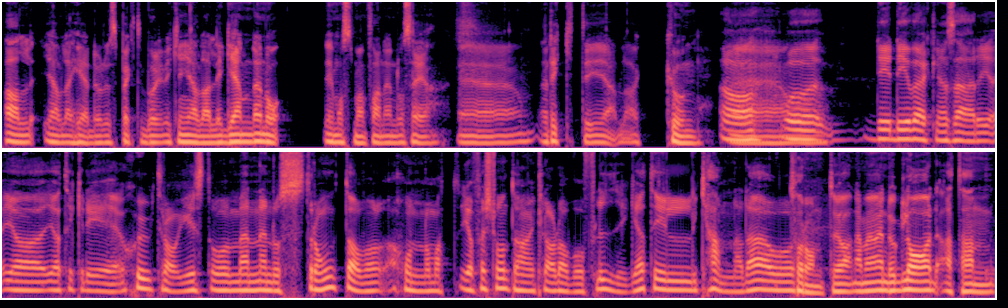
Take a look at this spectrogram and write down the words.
All jävla heder och respekt till Börje. Vilken jävla legend ändå. Det måste man fan ändå säga. Eh, riktig jävla kung. Ja, Eh, och det, det är verkligen så här, jag, jag tycker det är sjukt tragiskt och, men ändå strångt av honom att jag förstår inte hur han klarade av att flyga till Kanada och Toronto, ja. Nej, men jag är ändå glad att han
